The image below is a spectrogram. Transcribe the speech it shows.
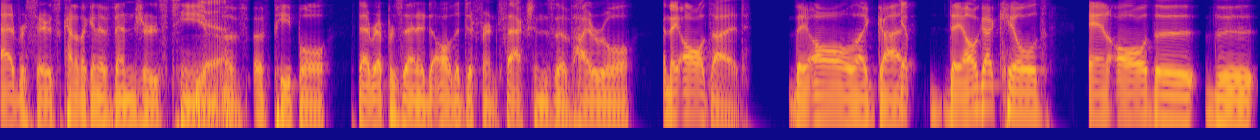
adversaries, kind of like an Avengers team Yeah. of of people that represented all the different factions of Hyrule, and they all died. They all like got Yep. they all got killed, and all the the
